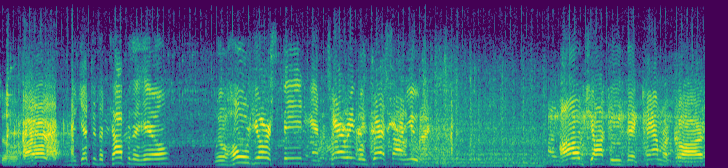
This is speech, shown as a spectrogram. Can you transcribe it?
So. When you get to the top of the hill, we'll hold your speed and Terry will dress on you. I'll jockey the camera car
